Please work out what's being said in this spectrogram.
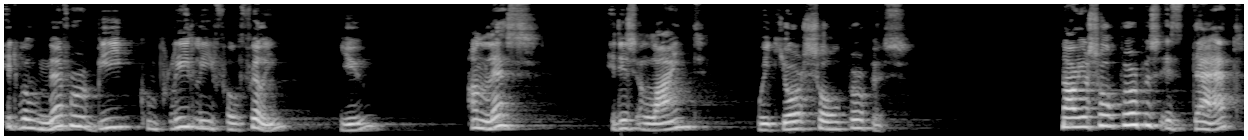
it will never be completely fulfilling you unless it is aligned with your soul purpose. Now, your soul purpose is that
